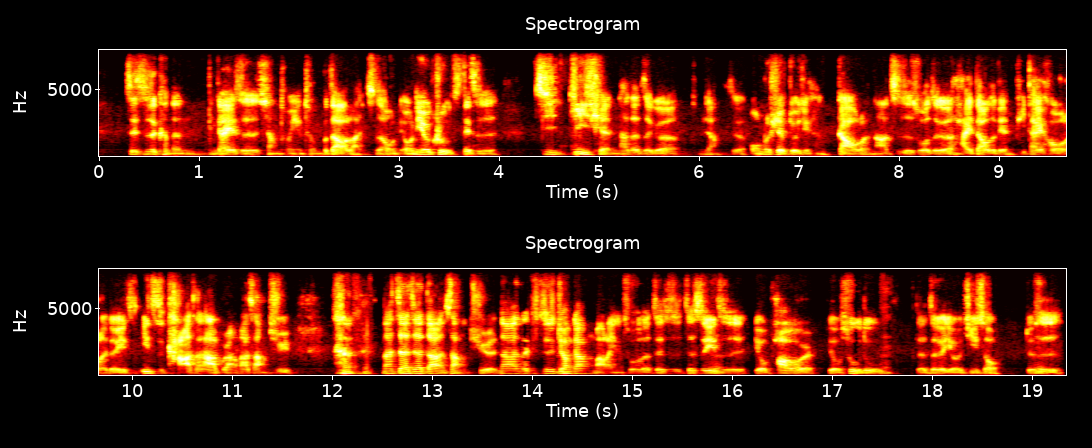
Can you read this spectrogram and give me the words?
这支可能应该也是想囤也囤不到了，是 O'Neal Cruz 这支。季季前他的这个怎么讲，这个 ownership 就已经很高了，然后只是说这个海盗的脸皮太厚了，就一直一直卡着他不让他上去。那这这当然上去了。那其实就像刚刚马林说的，这是这是一支有 power 有速度的这个游击手，就是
